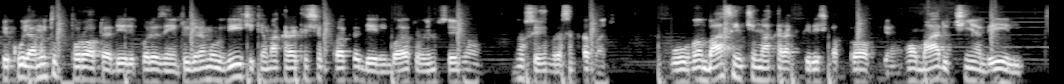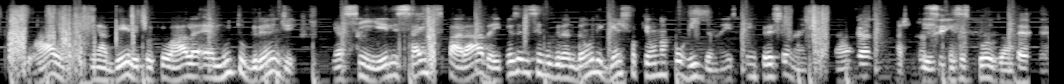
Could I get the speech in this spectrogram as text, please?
peculiar, muito própria dele, por exemplo. O Ibrahimovic tem uma característica própria dele, embora para mim não seja, não seja um braço centroavante. O Van Basten tinha uma característica própria, o Romário tinha dele, o Haaland tinha dele, porque o Haaland é muito grande e assim, ele sai disparada e mesmo ele sendo grandão, ele ganha qualquer um na corrida, né? Isso é impressionante. Então, Cara, acho que assim, tem essa explosão. É, é.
